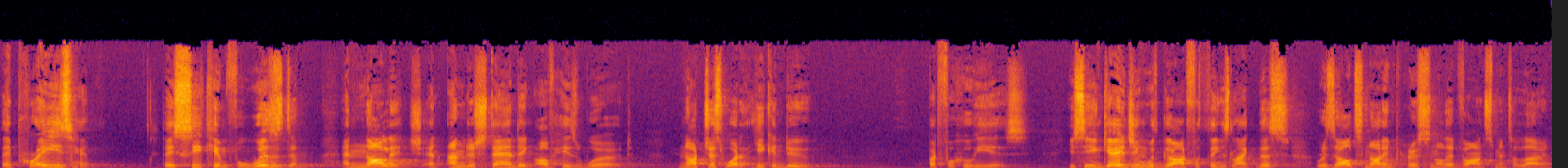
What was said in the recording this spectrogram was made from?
They praise Him. They seek Him for wisdom and knowledge and understanding of His Word. Not just what He can do, but for who He is. You see, engaging with God for things like this results not in personal advancement alone,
